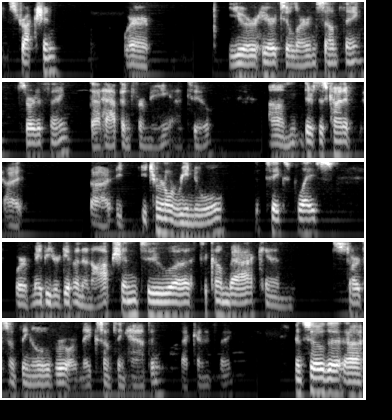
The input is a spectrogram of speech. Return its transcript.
instruction where you're here to learn something, sort of thing. That happened for me uh, too. Um, there's this kind of uh, uh, eternal renewal that takes place where maybe you're given an option to uh, to come back and start something over or make something happen, that kind of thing. And so the uh,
